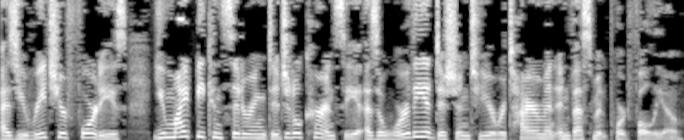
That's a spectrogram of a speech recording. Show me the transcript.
as you reach your 40s, you might be considering digital currency as a worthy addition to your retirement investment portfolio.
